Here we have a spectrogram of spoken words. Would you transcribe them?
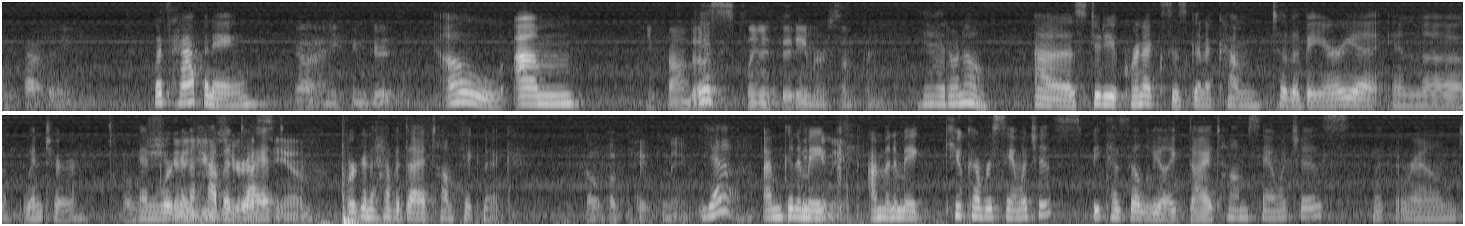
What's happening? What's happening? Yeah, anything good? Oh, um, You found Yes. a Planothidium or something. yeah, I don't know. Uh, Studio Cornix is going to come to the Bay Area in the winter, Oh, and we're gonna going to have a diet. SEM? We're going to have a diatom picnic. Oh, a picnic. Yeah, I'm gonna make I'm gonna make cucumber sandwiches because they'll be like diatom sandwiches with around,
